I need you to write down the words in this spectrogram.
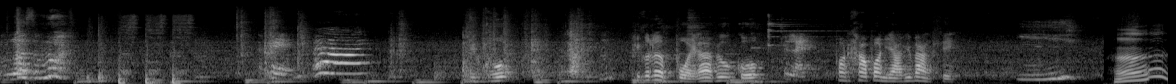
สำรวจสำรวจโอเคบ๊ายบายพี่กุ๊กพี่ก็เริ่มป่วยแล้วอะพี่กุ๊กเป็นไร ป้อนข้าวป้อนยาพี่บ้างสิ อี Huh?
